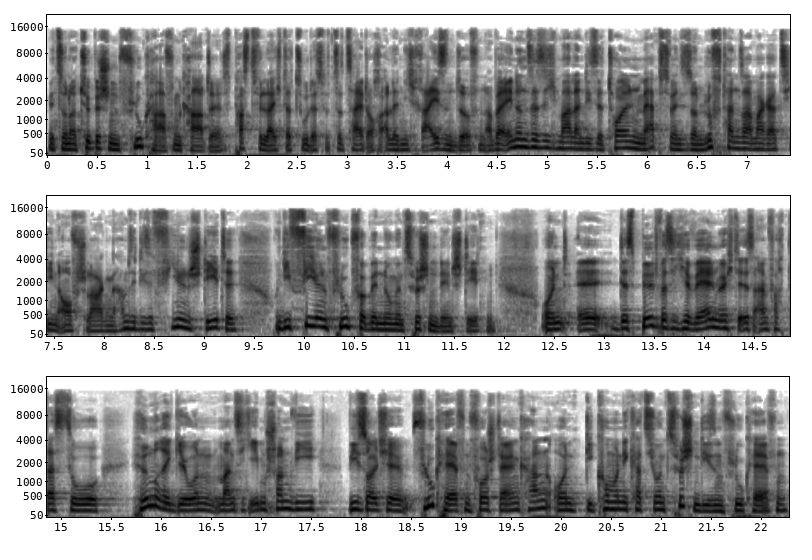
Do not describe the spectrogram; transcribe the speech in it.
mit so einer typischen Flughafenkarte. Das passt vielleicht dazu, dass wir zurzeit auch alle nicht reisen dürfen. Aber erinnern Sie sich mal an diese tollen Maps, wenn Sie so ein Lufthansa-Magazin aufschlagen. Da haben Sie diese vielen Städte und die vielen Flugverbindungen zwischen den Städten. Und äh, das Bild, was ich hier wählen möchte, ist einfach, dass so Hirnregionen man sich eben schon wie wie solche Flughäfen vorstellen kann und die Kommunikation zwischen diesen Flughäfen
